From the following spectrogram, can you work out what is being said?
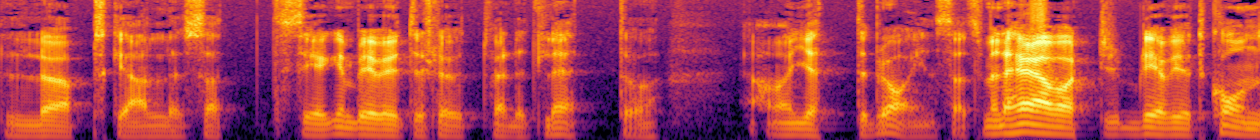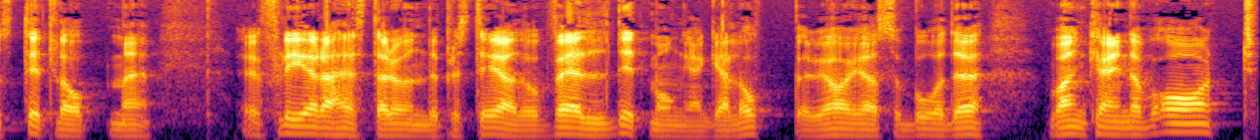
löpskalle. Så att segern blev ju till slut väldigt lätt och ja, en jättebra insats. Men det här varit, blev ju ett konstigt lopp med eh, flera hästar underpresterade och väldigt många galopper. Vi har ju alltså både One Kind of Art,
